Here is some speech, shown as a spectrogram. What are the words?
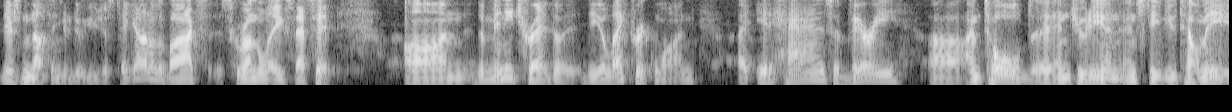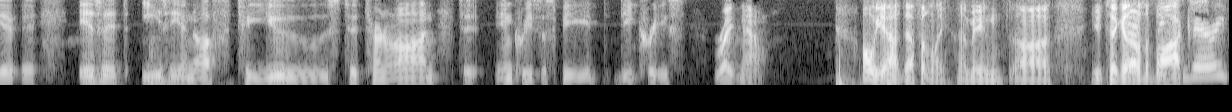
there's nothing to do. You just take it out of the box, screw on the legs, that's it. On the mini tread, the, the electric one, uh, it has a very, uh, I'm told, uh, and Judy and, and Steve, you tell me, is it easy enough to use to turn it on, to increase the speed, decrease right now? Oh yeah, definitely. I mean, uh, you take it out of the box. Very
